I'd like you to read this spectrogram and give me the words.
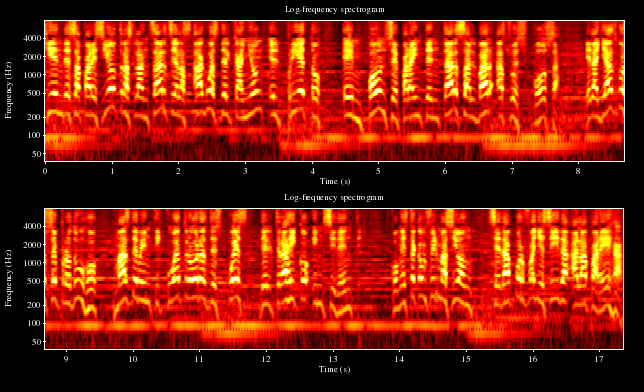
quien desapareció tras lanzarse a las aguas del cañón El Prieto en Ponce para intentar salvar a su esposa. El hallazgo se produjo más de 24 horas después del trágico incidente. Con esta confirmación se da por fallecida a la pareja,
